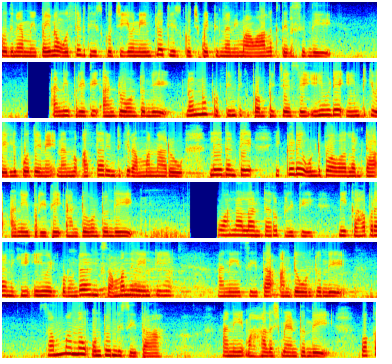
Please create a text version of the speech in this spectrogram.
వదిన మీ పైన ఒత్తిడి తీసుకొచ్చి ఈవిని ఇంట్లో తీసుకొచ్చి పెట్టిందని మా వాళ్ళకి తెలిసింది అని ప్రీతి అంటూ ఉంటుంది. నన్ను పుట్టింటికి పంపించేసి ఈవిడే ఇంటికి వెళ్ళిపోతేనే నన్ను అత్తారింటికి రమ్మన్నారు. లేదంటే ఇక్కడే ఉండిపోవాలంట అని ప్రీతి అంటూ ఉంటుంది. వాళ్ళు అలా అంటారు ప్రీతి. నీ కాపురానికి ఈవిడ కూడా ఉండడానికి సంబంధం ఏంటి? అని సీత అంటూ ఉంటుంది. సంబంధం ఉంటుంది సీత అని మహాలక్ష్మి అంటుంది. ఒక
